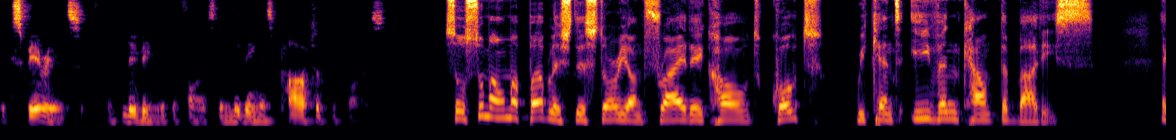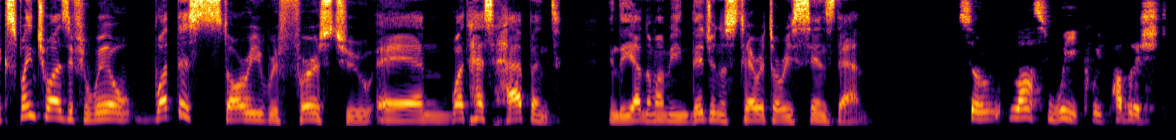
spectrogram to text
experience of living with the forest and living as part of the forest. So Sumauma published this story on Friday called, quote, We Can't Even Count the Bodies. Explain to us, if you will, what this story refers to and what has happened in the Yanomami indigenous territory since then? So last week we published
